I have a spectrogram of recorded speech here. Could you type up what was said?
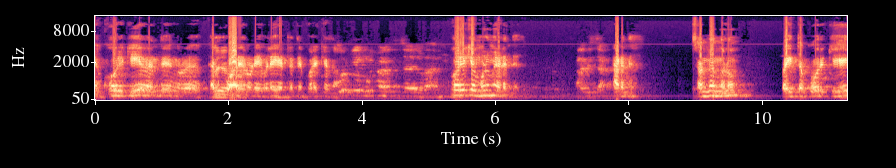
என் கோரிக்கையே வந்து எங்களுடைய கல்குவாரியினுடைய விலையேற்றத்தை குறைக்கிறது? கோரிக்கை முழுமையடைந்தது. நடந்தது சங்கங்களும் வைத்த கோரிக்கையை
